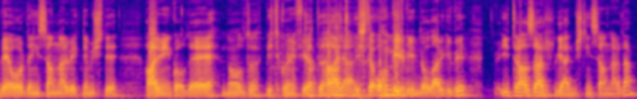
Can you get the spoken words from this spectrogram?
Ve orada insanlar beklemişti. Halving oldu. E ne oldu? Bitcoin fiyatı Tabii, hala artmıyor. işte 11 bin dolar gibi itirazlar gelmişti insanlardan.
